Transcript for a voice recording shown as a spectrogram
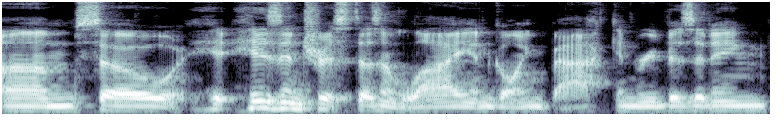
Um, so his interest doesn't lie in going back and revisiting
